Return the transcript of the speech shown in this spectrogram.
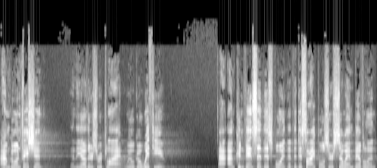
I'm going fishing. And the others reply, We'll go with you. I'm convinced at this point that the disciples are so ambivalent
